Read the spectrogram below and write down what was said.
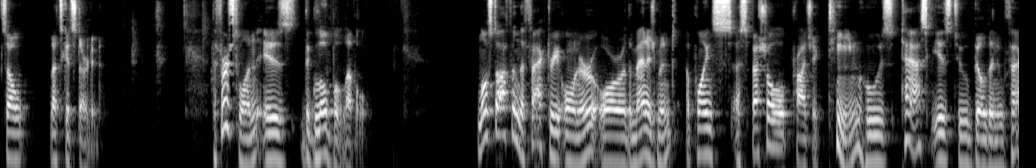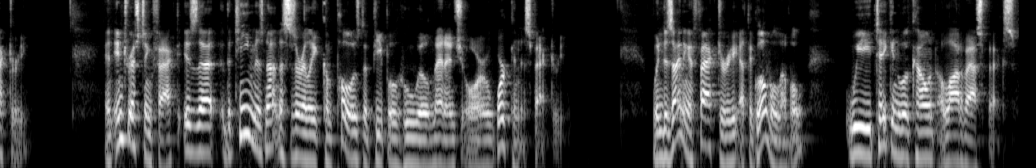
So let's get started. The first one is the global level. Most often the factory owner or the management appoints a special project team whose task is to build a new factory. An interesting fact is that the team is not necessarily composed of people who will manage or work in this factory. When designing a factory at the global level, we take into account a lot of aspects.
